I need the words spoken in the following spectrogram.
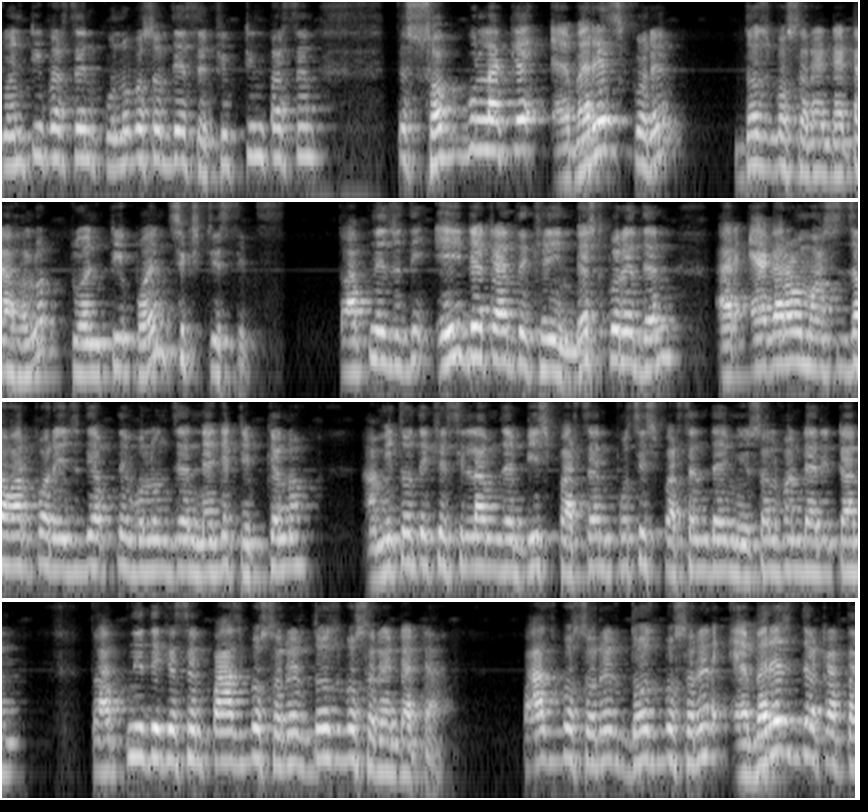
টোয়েন্টি পার্সেন্ট কোনো বছর দিয়েছে ফিফটিন পার্সেন্ট তো সবগুলাকে অ্যাভারেজ করে দশ বছরের ডেটা হলো টোয়েন্টি পয়েন্ট সিক্সটি সিক্স তো আপনি যদি এই ডেটা দেখে ইনভেস্ট করে দেন, আর এগারো মাস যাওয়ার পরে যদি আপনি বলুন যে নেগেটিভ কেন? আমি তো দেখেছিলাম যে বিশ পার্সেন্ট পঁচিশ পার্সেন্ট দেয় মিউচুয়াল ফান্ডে রিটার্ন তো আপনি দেখেছেন পাঁচ বছরের, দশ বছরের ডাটা পাঁচ বছরের, দশ বছরের অ্যাভারেজ ডাটাটা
